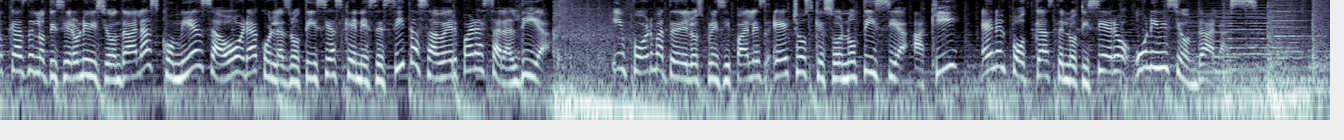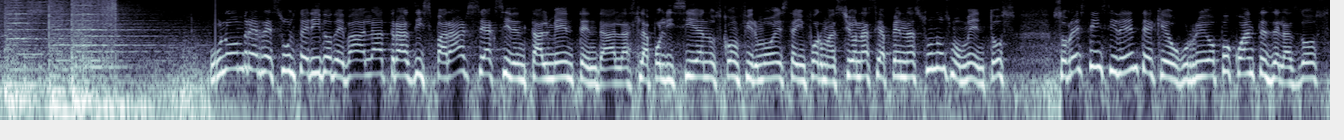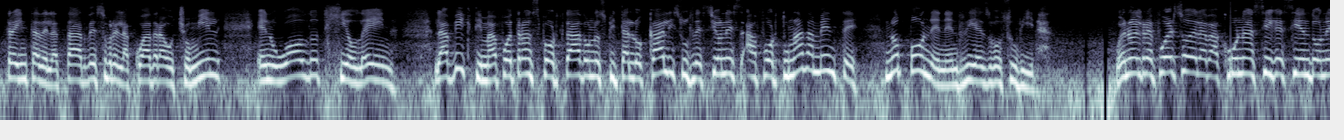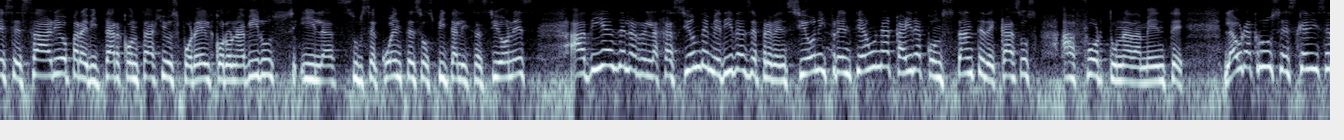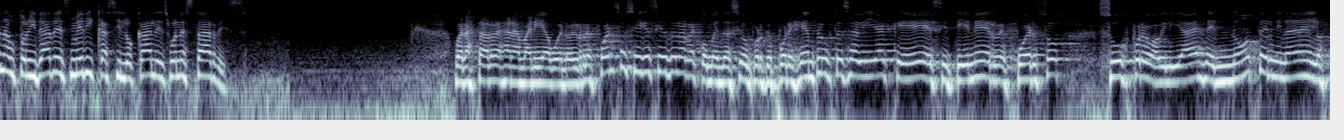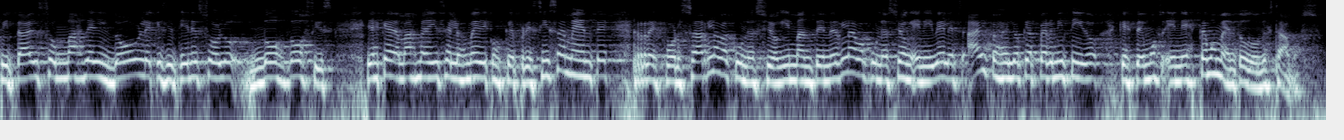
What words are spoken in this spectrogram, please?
podcast del noticiero Univisión Dallas comienza ahora con las noticias que necesitas saber para estar al día. Infórmate de los principales hechos que son noticia aquí en el podcast del noticiero Univisión Dallas. Un hombre resulta herido de bala tras dispararse accidentalmente en Dallas. La policía nos confirmó esta información hace apenas unos momentos sobre este incidente que ocurrió poco antes de las 2.30 de la tarde sobre la cuadra 8000 en Walnut Hill Lane. La víctima fue transportada a un hospital local y sus lesiones afortunadamente no ponen en riesgo su vida. Bueno, el refuerzo de la vacuna sigue siendo necesario para evitar contagios por el coronavirus y las subsecuentes hospitalizaciones a días de la relajación de medidas de prevención y frente a una caída constante de casos, afortunadamente. Laura Cruz, ¿qué dicen autoridades médicas y locales? Buenas tardes. Buenas tardes, Ana María. Bueno, el refuerzo sigue siendo la recomendación porque, por ejemplo, usted sabía que si tiene refuerzo, sus probabilidades de no terminar en el hospital son más del doble que si tiene solo dos dosis. Y es que además me dicen los médicos que precisamente reforzar la vacunación y mantener la vacunación en niveles altos es lo que ha permitido que estemos en este momento donde estamos.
